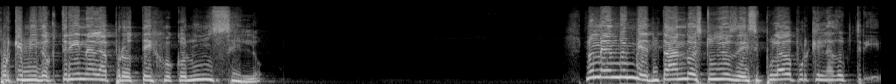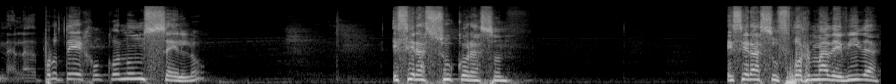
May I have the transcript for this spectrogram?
Porque mi doctrina la protejo con un celo. No me ando inventando estudios de discipulado porque la doctrina la protejo con un celo. Ese era su corazón. Esa era su forma de vida.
